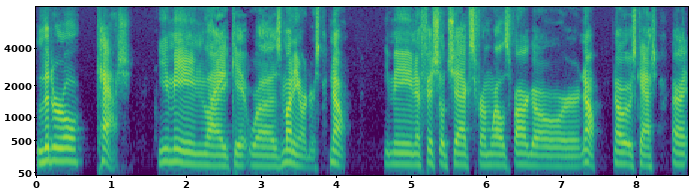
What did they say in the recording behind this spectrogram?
literal cash. You mean like it was money orders? No. You mean official checks from Wells Fargo or no? No, it was cash. All right.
